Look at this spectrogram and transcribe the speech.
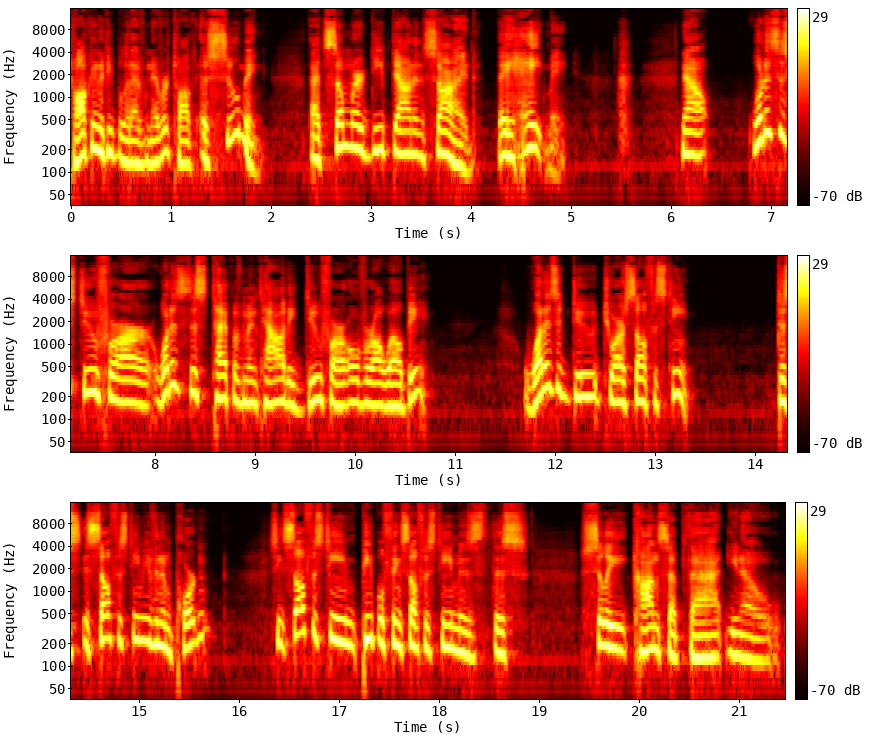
talking to people that I've never talked, assuming that somewhere deep down inside they hate me. Now, what does this do for our, what does this type of mentality do for our overall well-being? What does it do to our self-esteem? Does, is self-esteem even important? See, self-esteem, people think self-esteem is this silly concept that, you know,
